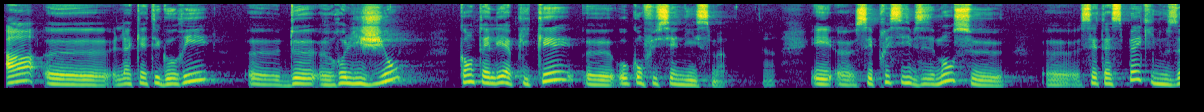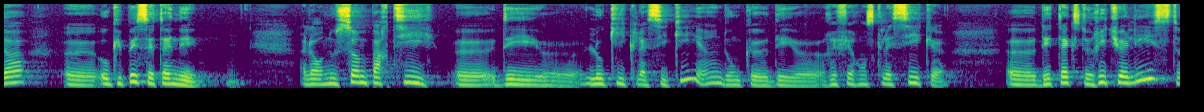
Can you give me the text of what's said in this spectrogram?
à euh, la catégorie de religion quand elle est appliquée au confucianisme. Et c'est précisément ce, cet aspect qui nous a occupé cette année. Alors nous sommes partis des loki classici, hein, donc des références classiques euh, des textes ritualistes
